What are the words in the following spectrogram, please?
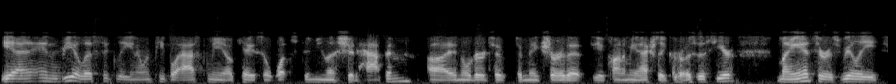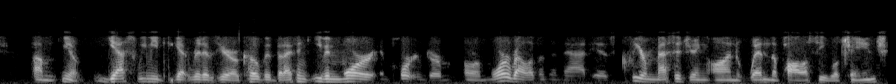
Yeah, and realistically, you know, when people ask me, okay, so what stimulus should happen uh, in order to, to make sure that the economy actually grows this year, my answer is really um, you know, yes, we need to get rid of zero COVID, but I think even more important or, or more relevant than that is clear messaging on when the policy will change.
